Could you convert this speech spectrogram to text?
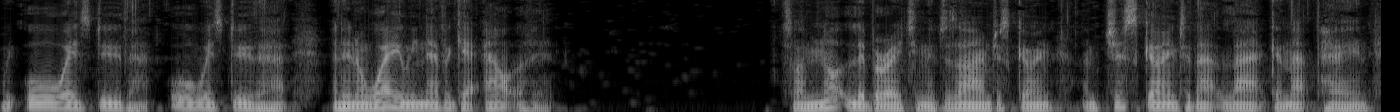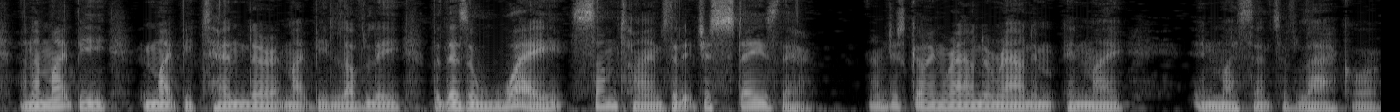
We always do that, always do that, and in a way we never get out of it. So I'm not liberating the desire. I'm just going, I'm just going to that lack and that pain. And I might be, it might be tender, it might be lovely, but there's a way sometimes that it just stays there. I'm just going round and round in, in my, in my sense of lack or,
